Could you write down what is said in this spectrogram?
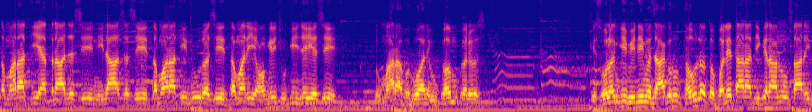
તમારાથી યાત્રાજ હશે, નિરાશ હશે, તમારાથી દૂર હશે, તમારી ઓંગળી છૂટી જઈ હશે. તો મારા ભગવાને હુકમ કર્યો છે કે સોલંકી પેઢીમાં જાગૃત થવું ને, તો ભલે તારા દીકરાનું, તારી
